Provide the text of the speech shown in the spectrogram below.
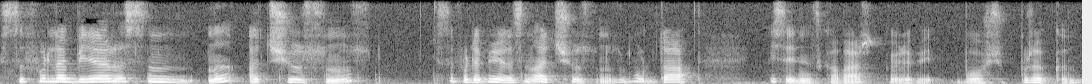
0 ile 1 arasını açıyorsunuz. 0 ile 1 arasını açıyorsunuz. Burada istediğiniz kadar böyle bir boşluk bırakın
